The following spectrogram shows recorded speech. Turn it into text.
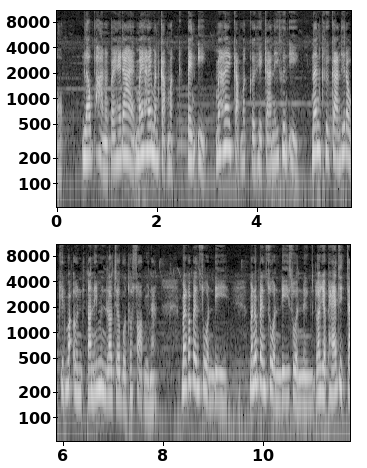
อบแล้วผ่านมันไปให้ได้ ไม่ให้มันกลับมาเป็นอีก ไม่ให้กลับมาเกิดเหตุการณ์นี้ขึ้นอีก นั่นคือการที่เราคิดว่าเออตอนนี้มันเราเจอบททดสอบอยู่นะ มันก็เป็นส่วนดี มันก็เป็นส่วนดีส่วนหนึ่งเราอย่าแพ้จิตใจ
